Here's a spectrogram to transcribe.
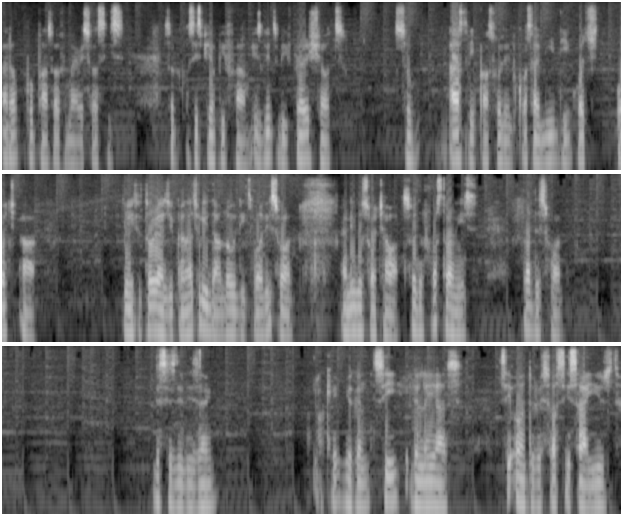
i don't put password for my resources. So because it's PLP file it's going to be very short. So ask be password because i need the watch watch uh the tutorials you can actually download it for this one I need to swatch out. So the first one is not this one. This is the design. Okay you can see the layers. See all the resources I used.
